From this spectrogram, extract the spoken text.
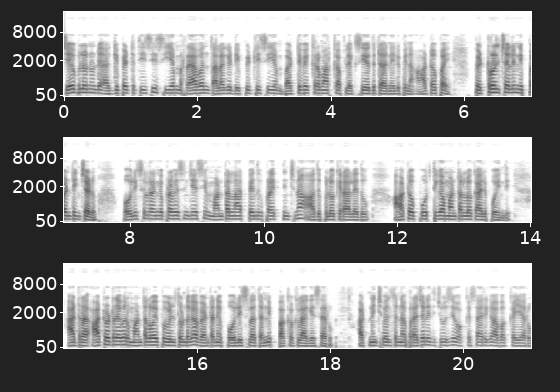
జేబులో నుండి అగ్గిపెట్టి తీసి సీఎం రేవంత్ అలాగే డిప్యూటీ సీఎం బట్టి విక్రమార్క ఫ్లెక్సీ ఎదుట నిలిపిన ఆటోపై పెట్రోల్ చల్లి నిప్పంటించాడు. పోలీసులు రంగప్రవేశం చేసి మంటలు నార్పేందుకు ప్రయత్నించినా అదుపులోకి రాలేదు. ఆటో పూర్తిగా మంటల్లో కాలిపోయింది. ఆ డ్ర ఆటో డ్రైవర్ మంటల వైపు వెళ్తుండగా వెంటనే పోలీసులు అతన్ని పక్కకు లాగేశారు. అటునుంచి వెళ్తున్న ప్రజలు ఇది చూసి ఒక్కసారిగా అవక్కయ్యారు.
